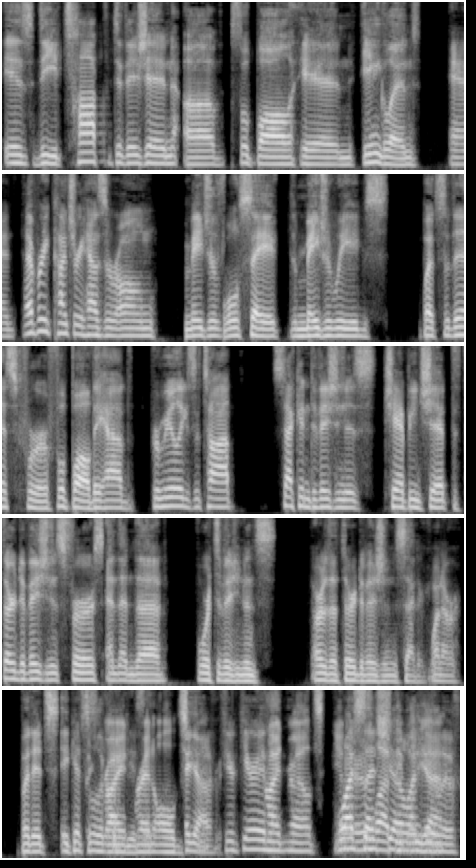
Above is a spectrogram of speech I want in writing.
is the top division of football in England, and every country has their own major. We'll say the major leagues but for this, for football, they have Premier League is the top, second division is championship, the third division is first, and then the fourth division is, or the third division is second, whatever. But it's, it gets a little Ryan Reynolds. Yeah. If you're curious, Ryan Reynolds. watch that show people, on yeah. Hulu.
